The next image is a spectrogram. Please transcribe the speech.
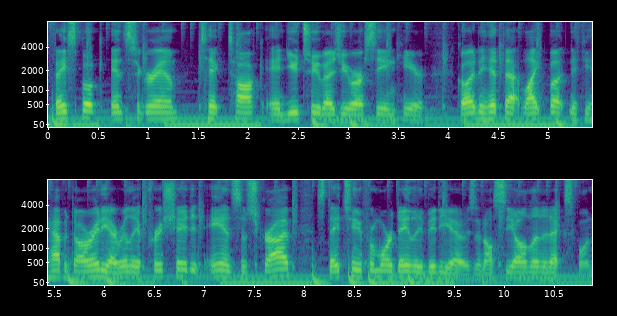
Facebook, Instagram, TikTok, and YouTube as you are seeing here. Go ahead and hit that like button if you haven't already. I really appreciate it. And subscribe. Stay tuned for more daily videos, and I'll see you all in the next one.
